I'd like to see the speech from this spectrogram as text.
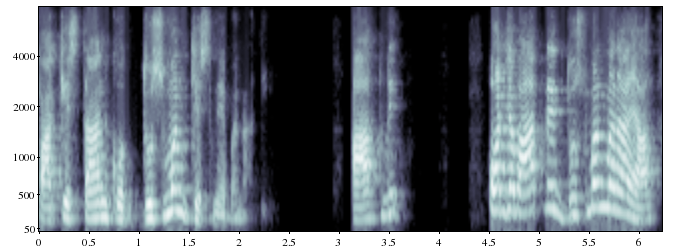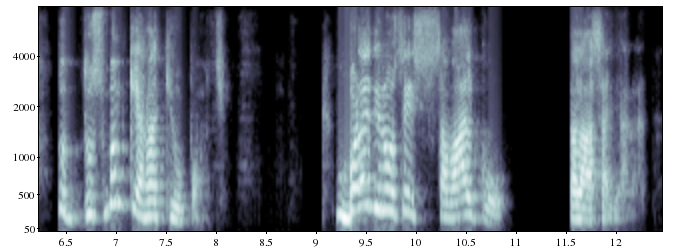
पाकिस्तान को दुश्मन किसने बना दिया? आपने। और जब आपने दुश्मन बनाया तो दुश्मन के यहाँ क्यों पहुँचे? बड़े दिनों से इस सवाल को तलाशा जा रहा था।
